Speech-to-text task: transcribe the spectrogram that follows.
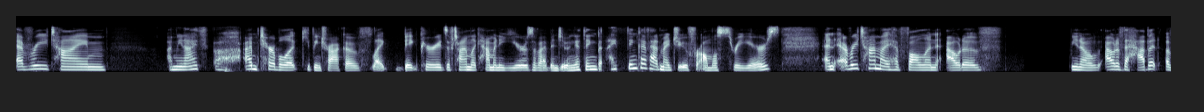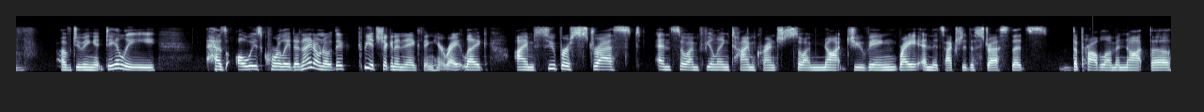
every time I mean, I ugh, I'm terrible at keeping track of like big periods of time, like how many years have I been doing a thing, but I think I've had my Joovv for almost 3 years. And every time I have fallen out of you know, out of the habit of of doing it daily has always correlated. And I don't know, there could be a chicken and egg thing here, right? Like I'm super stressed and so I'm feeling time crunched, so I'm not jooving, right? And it's actually the stress that's the problem and not the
